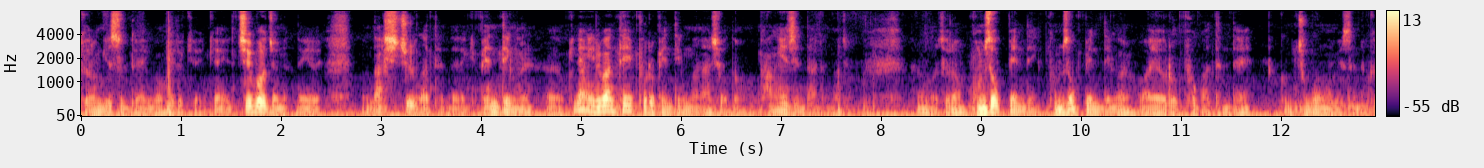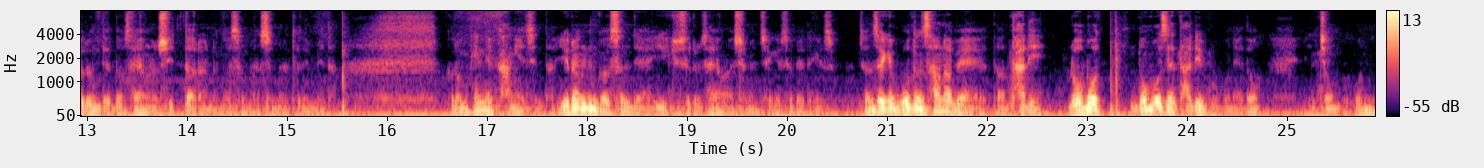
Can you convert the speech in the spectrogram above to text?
그런 기술도 있고 이렇게, 찝어주는 되게 낚싯줄 같은데 이렇게 밴딩을 어, 그냥 일반 테이프로 밴딩만 하셔도 강해진다는 거죠. 그런 것처럼 금속 밴딩, 금속 밴딩을 와이어 로프 같은데 그럼 중공업에서는 그런 데도 사용할 수 있다라는 것을 말씀을 드립니다. 그럼 굉장히 강해진다. 이런 것을 이제 이 기술을 사용하시면 제 기술이 되겠습니다. 전 세계 모든 산업의 다리, 로봇, 로봇의 다리 부분에도 일정 부분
